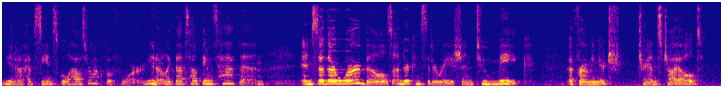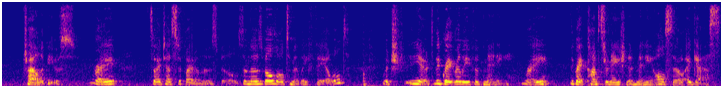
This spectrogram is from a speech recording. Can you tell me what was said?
you know, have seen Schoolhouse Rock before. You know, like that's how things happen. And so there were bills under consideration to make affirming your tr- trans child child abuse, right? So I testified on those bills, and those bills ultimately failed, which you know to the great relief of many, right? The great consternation of many, also, I guess.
